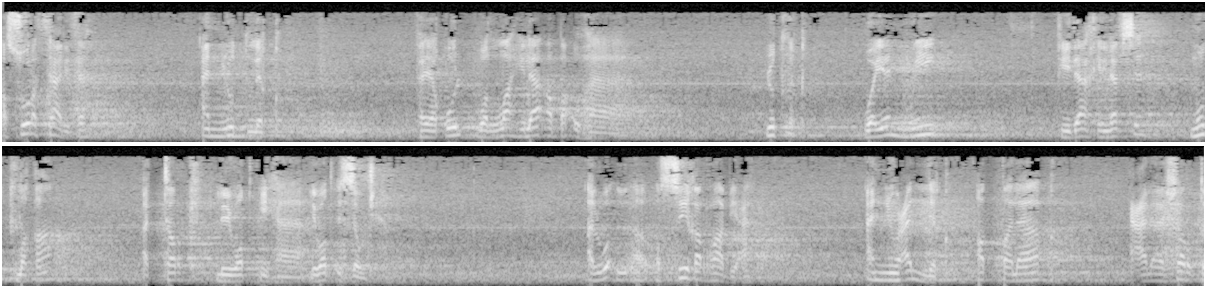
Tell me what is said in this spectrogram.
الصورة الثالثة أن يطلق. فيقول والله لا أطأها. يطلق. وينوي في داخل نفسه مطلق الترك لوطئها لوطئ الزوجة. الصيغة الرابعة أن يعلق الطلاق على شرط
